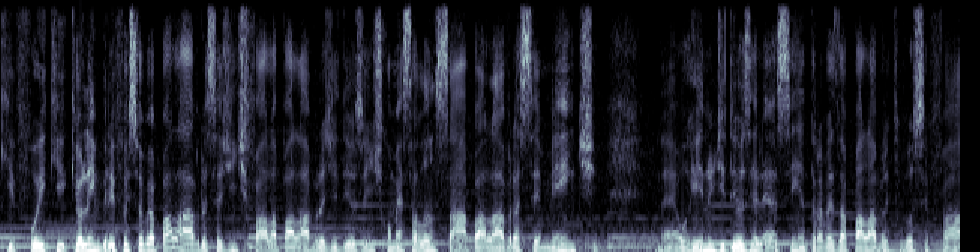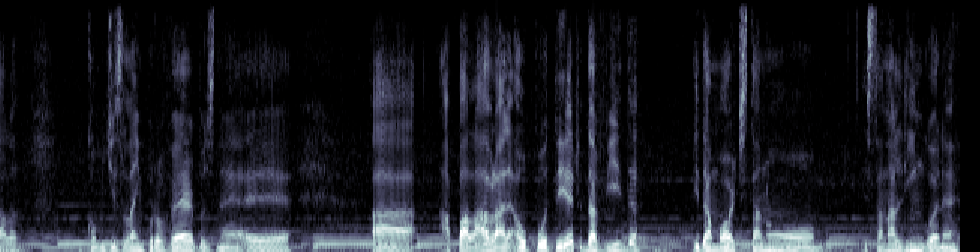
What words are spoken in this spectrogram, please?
que foi que, que eu lembrei foi sobre a palavra. Se a gente fala a palavra de Deus, a gente começa a lançar a palavra, a semente, Né? O reino de Deus ele é assim, através da palavra que você fala, como diz lá em Provérbios, né? É, a, a palavra, o poder da vida e da morte está no está na língua, né?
